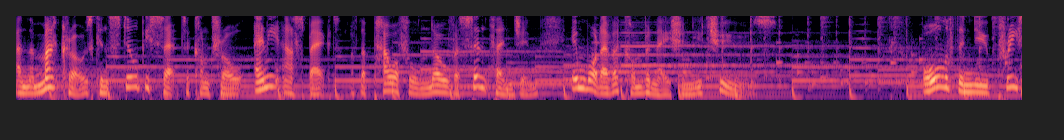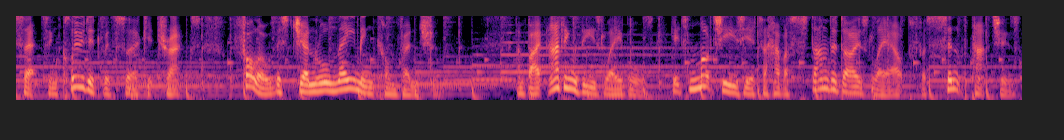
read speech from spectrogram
and the macros can still be set to control any aspect of the powerful Nova synth engine in whatever combination you choose. All of the new presets included with circuit tracks follow this general naming convention, and by adding these labels, it's much easier to have a standardised layout for synth patches,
